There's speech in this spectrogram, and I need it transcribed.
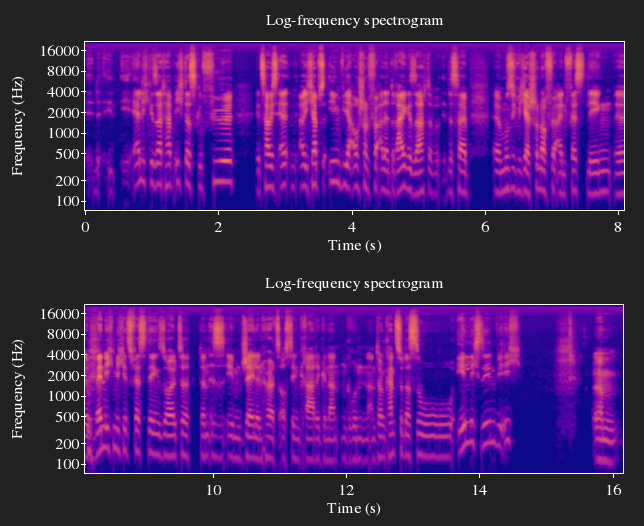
äh, ehrlich gesagt habe ich das Gefühl, jetzt habe ich es, ich habe es irgendwie auch schon für alle drei gesagt, aber deshalb äh, muss ich mich ja schon noch für einen festlegen. Äh, wenn ich mich jetzt festlegen sollte, dann ist es eben Jalen Hurts aus den gerade genannten Gründen. Anton, kannst du das so ähnlich sehen wie ich? Ähm,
